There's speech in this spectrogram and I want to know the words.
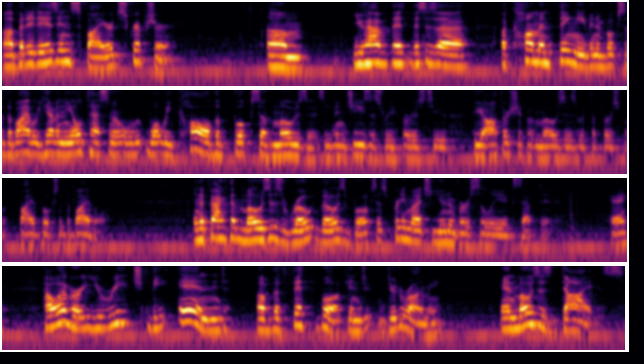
uh, but it is inspired scripture. Um, you have this, this is a, a common thing even in books of the Bible. You have in the Old Testament what we call the books of Moses. Even Jesus refers to the authorship of Moses with the first five books of the Bible. And the fact that Moses wrote those books is pretty much universally accepted. Okay? However, you reach the end of the fifth book in De- Deuteronomy, and Moses dies.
